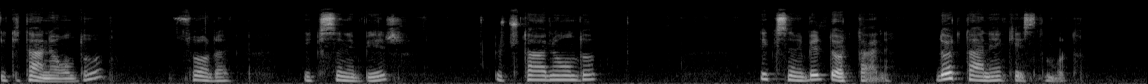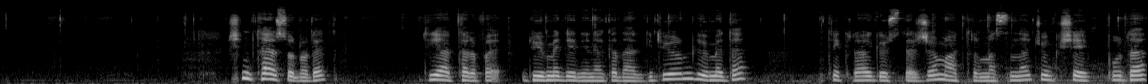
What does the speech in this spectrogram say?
iki tane oldu. Sonra ikisini bir üç tane oldu. İkisini bir dört tane. Dört taneye kestim burada. Şimdi ters olarak diğer tarafa düğme deliğine kadar gidiyorum. Düğmede tekrar göstereceğim arttırmasını. Çünkü şey burada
